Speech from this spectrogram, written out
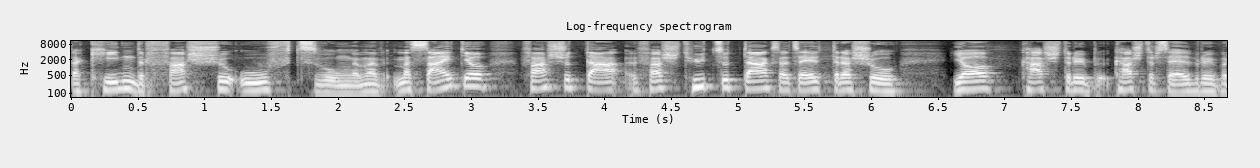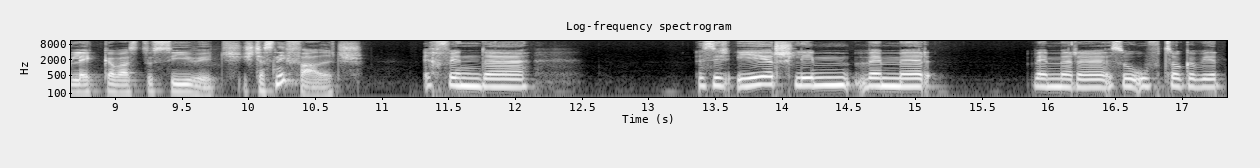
den Kindern fast schon aufzwungen. Man, man sagt ja fast, schon fast heutzutage als Eltern schon, ja, kannst du, dir selber überlegen, was du sein willst. Ist das nicht falsch? Ich finde, es ist eher schlimm, wenn man, wenn man äh, so aufgezogen wird,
